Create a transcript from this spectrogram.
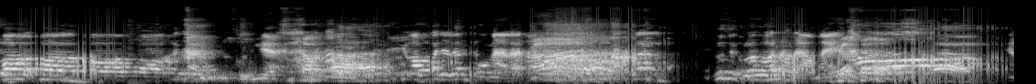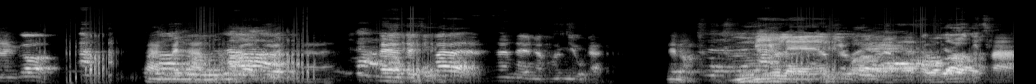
พอพอพอพออากาศสูงเนี่ยครับอ่าพี่ออฟก็จะเริ่มโทรมาแล้วอ่าว่ารู้สึกร้อนๆหนาวๆไหมอ่างานก็ฝากไปถามพี่ออฟด้วยแต่แต่คิดว่าถ้าในอนาคตมีโอกาสแน่นอนมีอยู่แล้วมีอยู่แล้วแต่ว่าก็รอติดตาม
